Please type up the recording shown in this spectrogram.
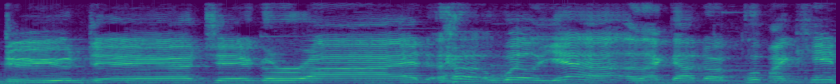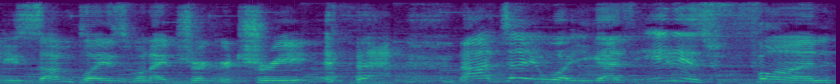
Do you dare take a ride? well, yeah, I gotta put my candy someplace when I trick or treat. I'll tell you what, you guys, it is fun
